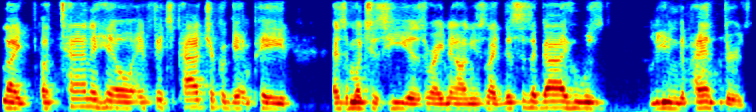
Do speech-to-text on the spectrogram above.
like a Tannehill and Fitzpatrick are getting paid as much as he is right now, and he's like this is a guy who was leading the Panthers.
